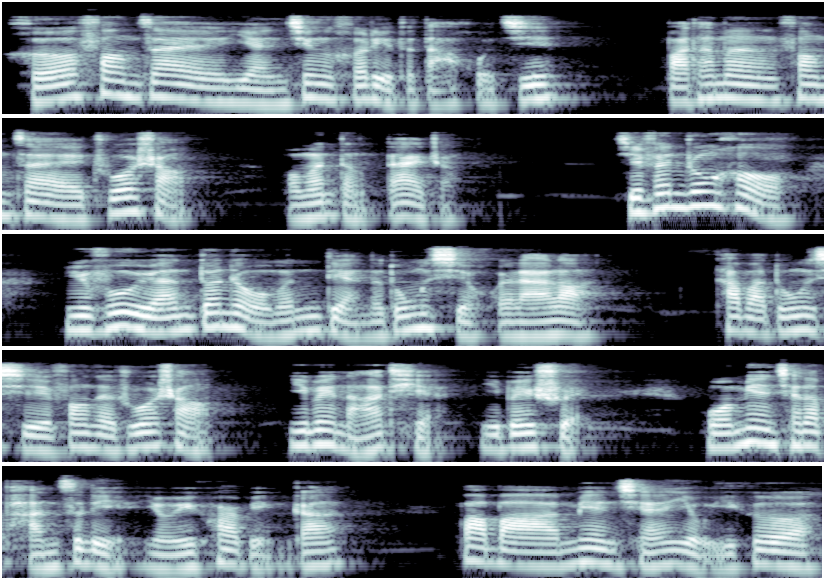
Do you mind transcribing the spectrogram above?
和放在眼镜盒里的打火机，把它们放在桌上。我们等待着。几分钟后，女服务员端着我们点的东西回来了。她把东西放在桌上：一杯拿铁，一杯水。我面前的盘子里有一块饼干。爸爸面前有一个，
